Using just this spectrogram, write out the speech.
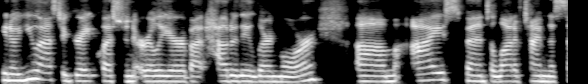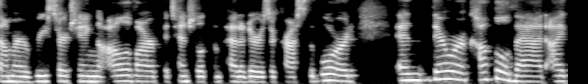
You know, you asked a great question earlier about how do they learn more. Um, I spent a lot of time this summer researching all of our potential competitors across the board, and there were a couple that I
